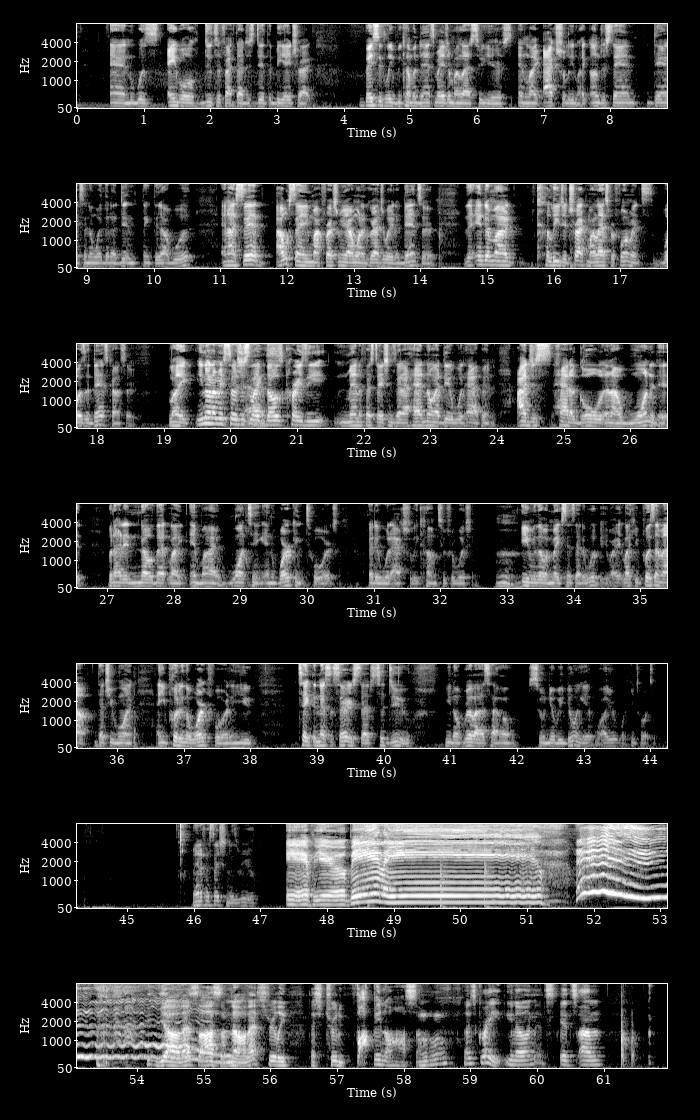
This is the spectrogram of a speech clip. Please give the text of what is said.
and was able due to the fact that I just did the BA track basically become a dance major my last two years and like actually like understand dance in a way that I didn't think that I would. And I said I was saying my freshman year I want to graduate a dancer. The end of my collegiate track, my last performance was a dance concert. Like you know what I mean? So it's just yes. like those crazy manifestations that I had no idea would happen. I just had a goal and I wanted it, but I didn't know that like in my wanting and working towards that it would actually come to fruition. Mm. Even though it makes sense that it would be, right? Like you put something out that you want and you put in the work for it and you take the necessary steps to do, you don't realize how soon you'll be doing it while you're working towards it. Manifestation is real. If you believe. Yo, that's awesome. No, that's truly that's truly fucking awesome. Mm-hmm. That's great. You know, and it's it's um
